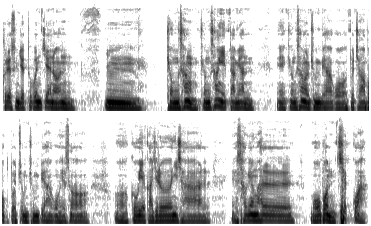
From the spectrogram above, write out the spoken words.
그래서 이제 두 번째는 음 경상 경상이 있다면 예, 경상을 준비하고 또 자복도 좀 준비하고 해서 어, 그 위에 가지런히 잘 예, 사경할 모본 책과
